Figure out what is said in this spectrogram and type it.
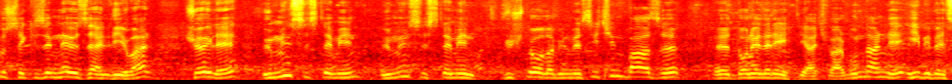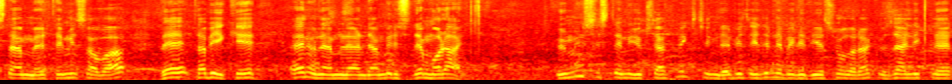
9-8'in ne özelliği var? Şöyle, immün sistemin, immün sistemin güçlü olabilmesi için bazı e, donelere ihtiyaç var. Bunlar ne? İyi bir beslenme, temiz hava ve tabii ki en önemlilerden birisi de moral. Immün sistemi yükseltmek için de biz Edirne Belediyesi olarak özellikle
